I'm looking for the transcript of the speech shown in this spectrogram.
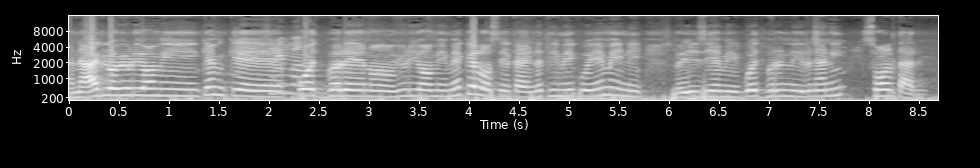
અને આગલો વીડિયો અમે કેમ કે ગોજ ભરે એનો વીડિયો અમે મેકેલો છે કાંઈ નથી મેક્યો એમ નહીં. તો એ જે અમે ગોજ ભરની નાની સોળ તારીખ હા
